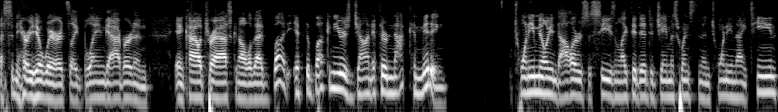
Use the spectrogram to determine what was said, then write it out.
a scenario where it's like Blaine Gabbert and and Kyle Trask and all of that. But if the Buccaneers, John, if they're not committing $20 million a season like they did to Jameis Winston in 2019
